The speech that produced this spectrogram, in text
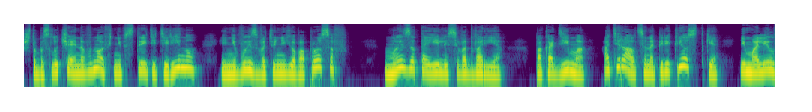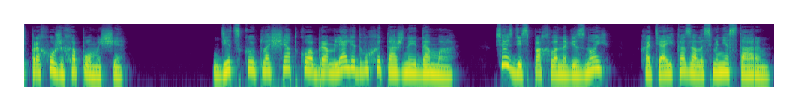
чтобы случайно вновь не встретить Ирину и не вызвать у нее вопросов, мы затаились во дворе, пока Дима отирался на перекрестке и молил прохожих о помощи. Детскую площадку обрамляли двухэтажные дома. Все здесь пахло новизной, хотя и казалось мне старым.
